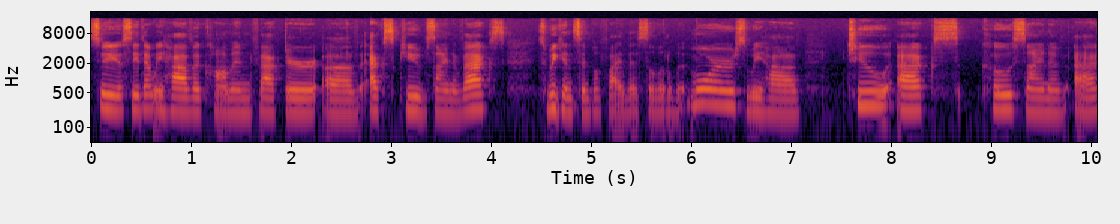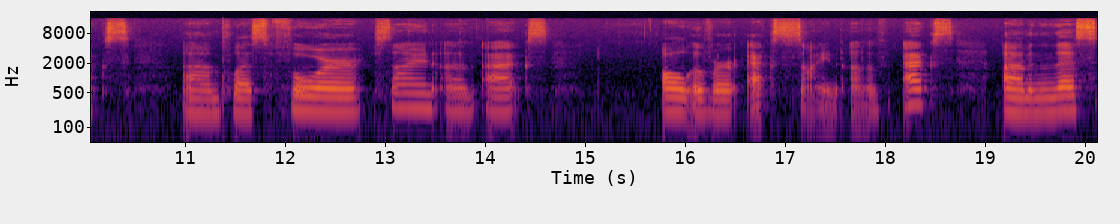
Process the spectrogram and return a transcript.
So you'll see that we have a common factor of x cubed sine of x. So we can simplify this a little bit more. So we have 2x cosine of x um, plus 4 sine of x all over x sine of x. Um, and then this,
